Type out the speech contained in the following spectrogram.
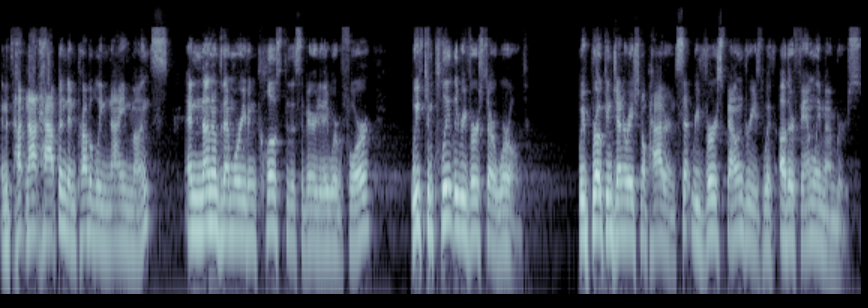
And it's not happened in probably nine months. And none of them were even close to the severity they were before. We've completely reversed our world. We've broken generational patterns, set reverse boundaries with other family members.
